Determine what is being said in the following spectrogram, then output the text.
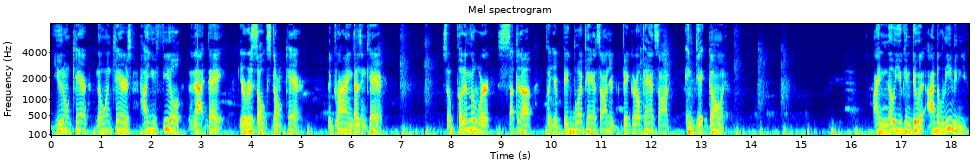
you don't care, no one cares how you feel that day. Your results don't care. The grind doesn't care. So put in the work, suck it up, put your big boy pants on, your big girl pants on, and get going. I know you can do it. I believe in you.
